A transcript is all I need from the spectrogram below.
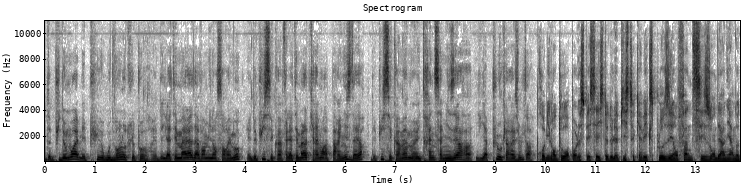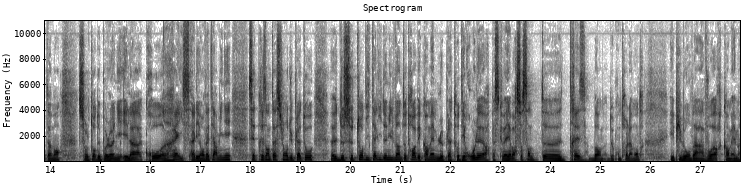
depuis deux mois, mais plus une roue devant l'autre, le pauvre. Il a été malade avant Milan-San Remo, et depuis, c'est quand même, enfin, il a été malade carrément à Paris-Nice d'ailleurs. Depuis, c'est quand même, euh, il traîne sa misère. Il n'y a plus aucun résultat. Premier grand tour pour le spécialiste de la piste qui avait explosé en fin de saison dernière, notamment sur le Tour de Pologne. Et là, Cro Race. Allez, on va terminer cette présentation du plateau euh, de ce Tour d'Italie 2023 avec quand même le plateau des rouleurs, parce qu'il va y avoir 73 bornes de contre-la-montre. Et puis bon, on va avoir quand même,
